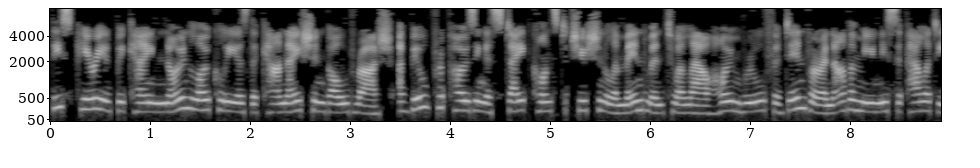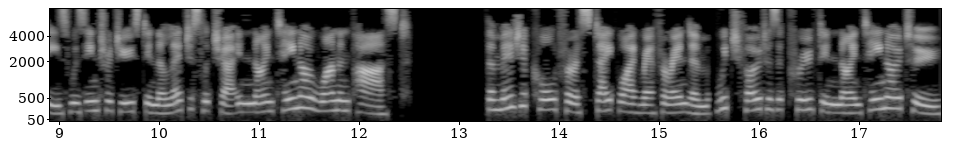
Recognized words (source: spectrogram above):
This period became known locally as the Carnation Gold Rush, a bill proposing a state constitutional amendment to allow home rule for Denver and other municipalities was introduced in the legislature in 1901 and passed. The measure called for a statewide referendum, which voters approved in 1902.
